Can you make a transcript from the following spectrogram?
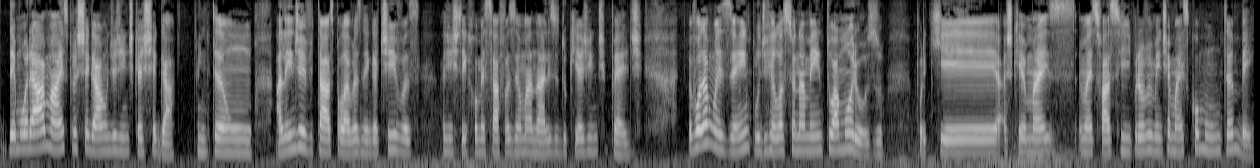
demorar mais para chegar onde a gente quer chegar. Então, além de evitar as palavras negativas, a gente tem que começar a fazer uma análise do que a gente pede. Eu vou dar um exemplo de relacionamento amoroso, porque acho que é mais, é mais fácil e provavelmente é mais comum também.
